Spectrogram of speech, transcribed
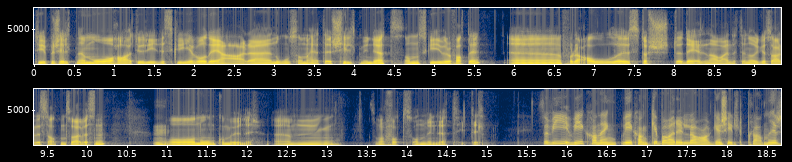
typer skiltene må ha et juridisk skriv, og det er det noen som heter skiltmyndighet, som skriver og fatter. Eh, for det aller største delen av veinettet i Norge så er det Statens vegvesen Mm. og noen kommuner eh, som har fått sånn myndighet hittil. Så vi, vi, kan, vi kan ikke bare lage skiltplaner,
